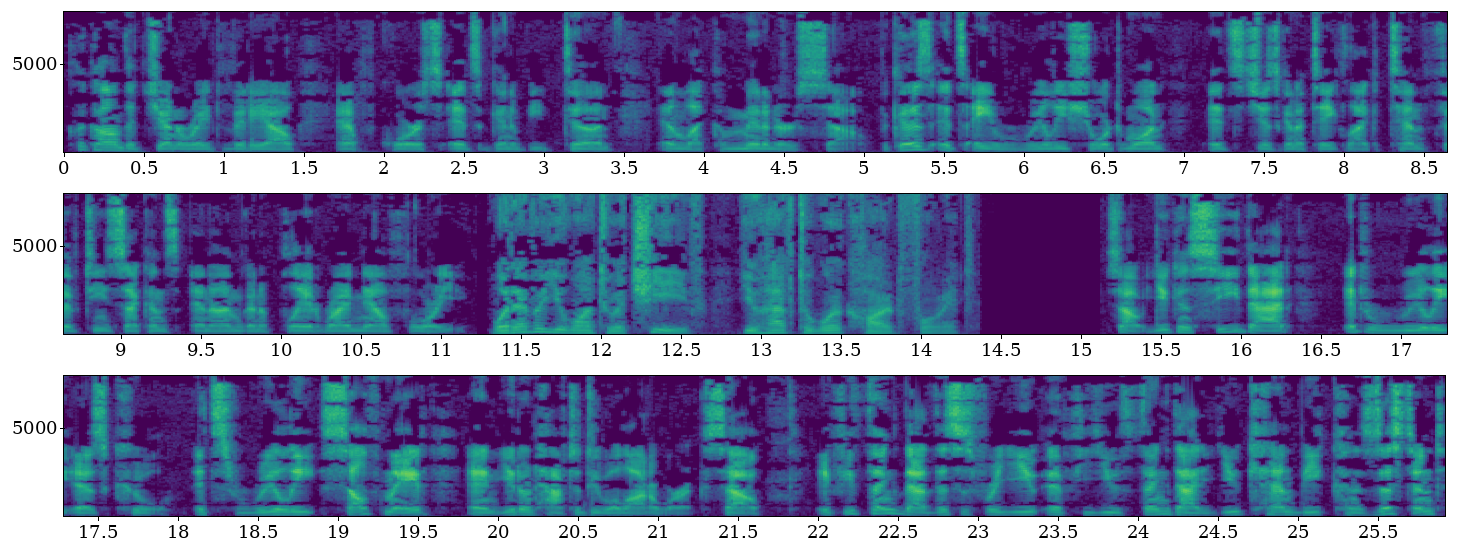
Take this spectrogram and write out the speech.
click on the generate video, and of course, it's going to be done in like a minute or so. Because it's a really short one, it's just going to take like 10, 15 seconds, and I'm going to play it right now for you. Whatever you want to achieve, you have to work hard for it. So you can see that it really is cool. It's really self-made and you don't have to do a lot of work. So if you think that this is for you, if you think that you can be consistent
